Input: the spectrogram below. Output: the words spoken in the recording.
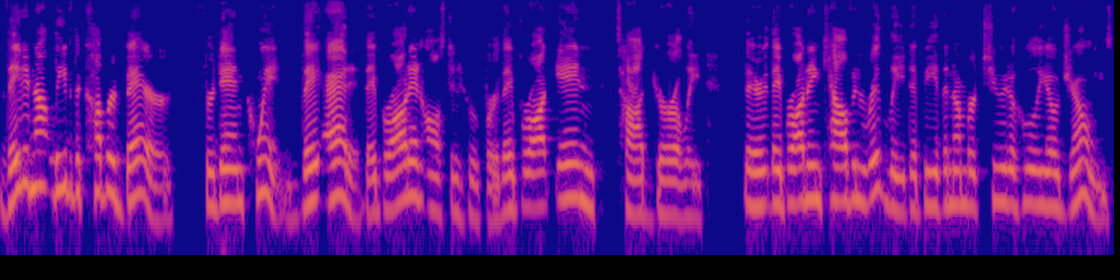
they did not leave the cupboard bare for Dan Quinn. They added, they brought in Austin Hooper, they brought in Todd Gurley, they they brought in Calvin Ridley to be the number two to Julio Jones.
